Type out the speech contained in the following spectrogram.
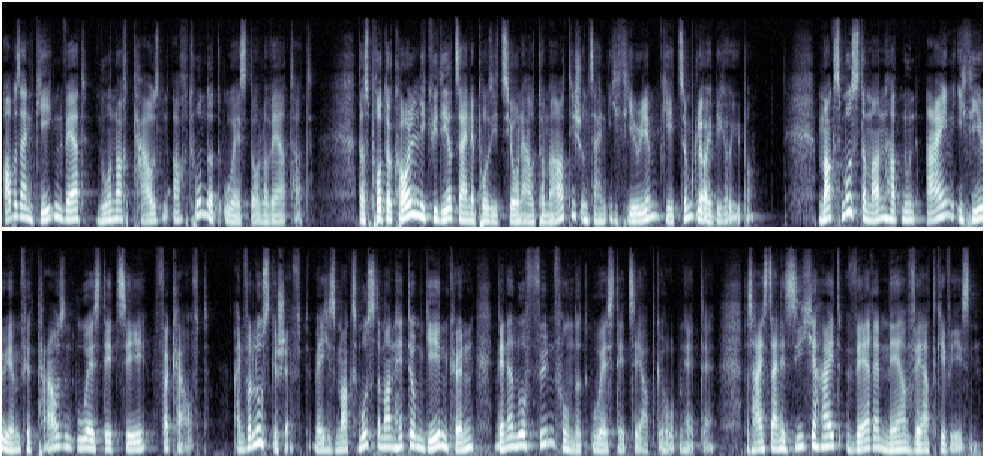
aber sein Gegenwert nur noch 1800 US-Dollar wert hat. Das Protokoll liquidiert seine Position automatisch und sein Ethereum geht zum Gläubiger über. Max Mustermann hat nun ein Ethereum für 1000 USDC verkauft. Ein Verlustgeschäft, welches Max Mustermann hätte umgehen können, wenn er nur 500 USDC abgehoben hätte. Das heißt, seine Sicherheit wäre mehr wert gewesen.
